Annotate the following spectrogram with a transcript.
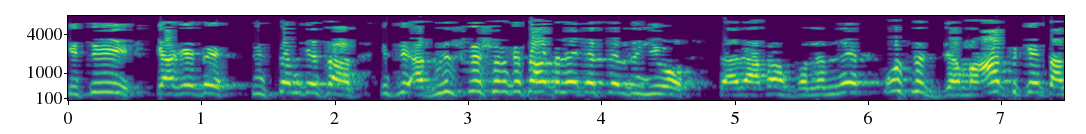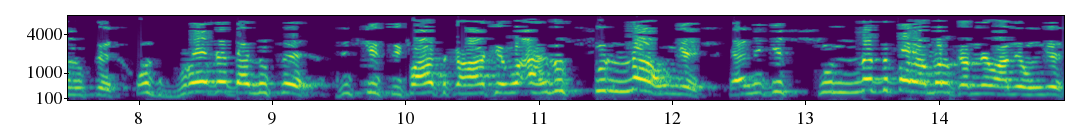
किसी, क्या कहते हैं सिस्टम के साथ, किसी एडमिनिस्ट्रेशन के साथ लेकर चल रही हो, सारे आका ने उस जमात के ताल्लुक से, उस ग्रोह के ताल्लुक से, जिसकी सिफात कहा कि वो अहल सुन्ना होंगे, यानी कि सुन्नत पर अमल करने वाले होंगे,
